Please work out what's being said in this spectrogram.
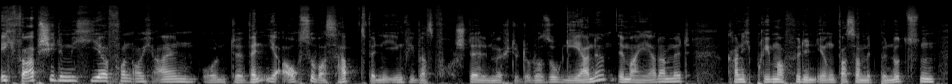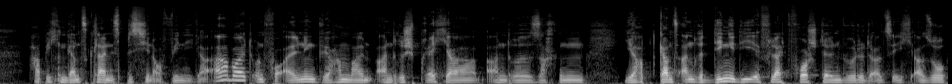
Ich verabschiede mich hier von euch allen und äh, wenn ihr auch sowas habt, wenn ihr irgendwie was vorstellen möchtet oder so, gerne, immer her damit. Kann ich prima für den Irgendwasser mit benutzen. Habe ich ein ganz kleines bisschen auf weniger Arbeit und vor allen Dingen, wir haben mal andere Sprecher, andere Sachen. Ihr habt ganz andere Dinge, die ihr vielleicht vorstellen würdet als ich. Also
